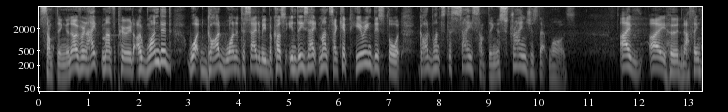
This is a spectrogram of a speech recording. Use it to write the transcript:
something. And over an eight month period, I wondered what God wanted to say to me because in these eight months, I kept hearing this thought God wants to say something, as strange as that was. I've, I heard nothing.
